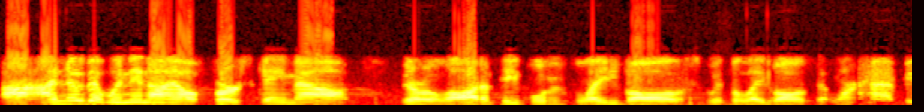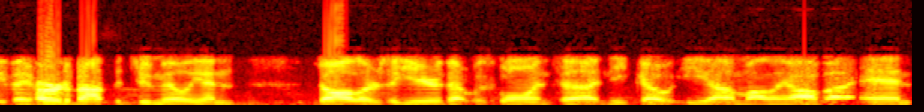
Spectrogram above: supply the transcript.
I know that when NIL first came out, there were a lot of people with Lady Vols, with the Lady Vols that weren't happy. They heard about the two million dollars a year that was going to Nico Iamaleava, and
